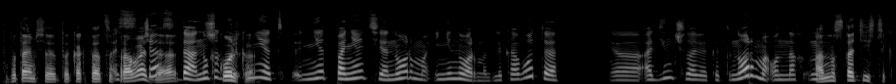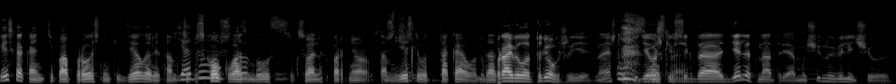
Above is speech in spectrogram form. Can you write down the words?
попытаемся это как-то А оцифровать, сейчас, да? ну как Сколько? бы нет, нет понятия норма и не норма. Для кого-то э, один человек это норма, он нах- ну, А ну статистика есть какая-нибудь, типа опросники делали, там, Я типа думаю, сколько у вас что- было сексуальных партнеров, там, Слушайте, есть ли вот такая вот Ну, дата? правило трех же есть, знаешь, только девушки смысле? всегда делят на три, а мужчины увеличивают.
